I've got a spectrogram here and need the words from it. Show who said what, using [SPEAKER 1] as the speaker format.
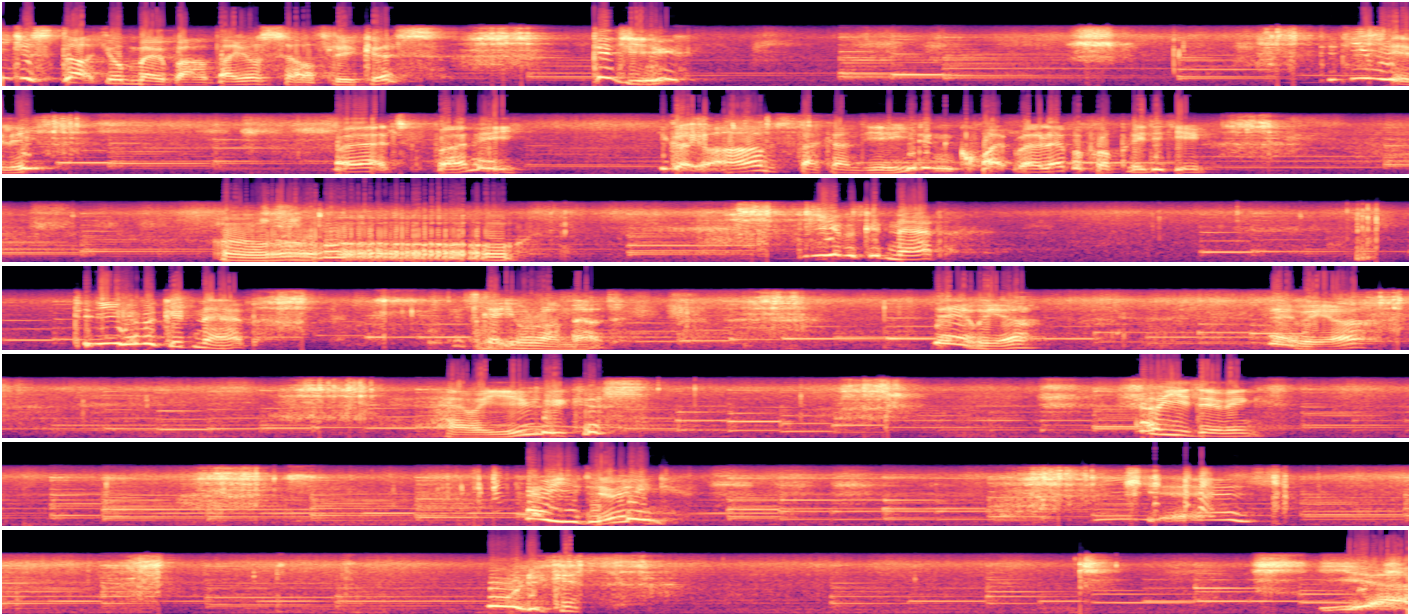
[SPEAKER 1] you just start your mobile by yourself, Lukas? Did you? Did you really? Oh, that's funny. You got your arms stuck under you. You didn't quite roll over properly, did you? Oh. Did you have a good nap? Did you have a good nap? Let's get your arm out. There we are. There we are. How are you, Lukas? How are you doing? How are you doing? Yes. Oh, Lukas. Yeah.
